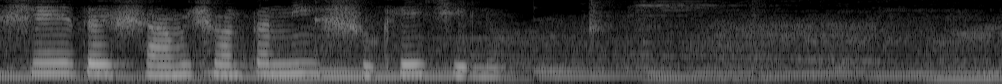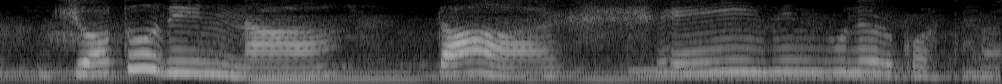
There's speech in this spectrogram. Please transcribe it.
সে তার স্বামী সন্তান নিয়ে সুখেই ছিল। যতদিন না, তার সেই দিনগুলোর কথা,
